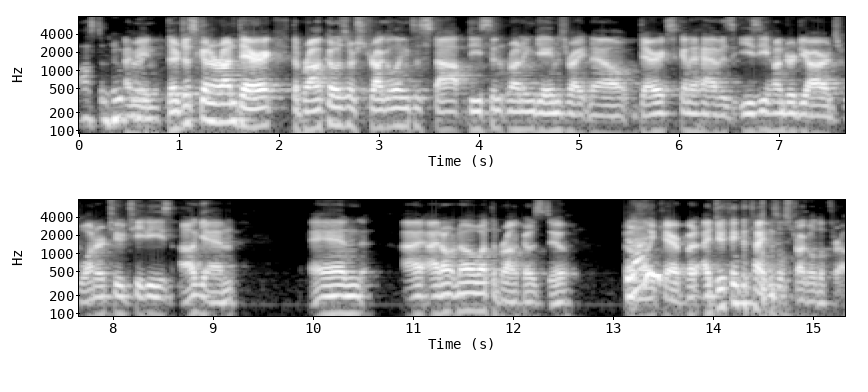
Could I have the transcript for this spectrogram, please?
Austin Hooper. I mean, they're just going to run Derrick. The Broncos are struggling to stop decent running games right now. Derrick's going to have his easy 100 yards, one or two TDs again. And I, I don't know what the Broncos do. Don't Did really I, care. But I do think the Titans will struggle to throw.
